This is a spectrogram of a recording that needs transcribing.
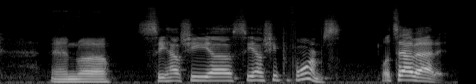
and uh, see how she uh, see how she performs. Let's have at it.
